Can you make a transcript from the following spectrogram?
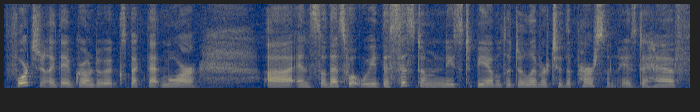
fortunately they've grown to expect that more. Uh, and so that's what we, the system needs to be able to deliver to the person, is to have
